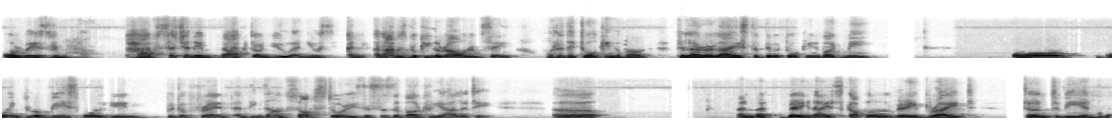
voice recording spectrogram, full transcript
always have such an impact on you and you and, and i was looking around and saying what are they talking about? Till i realized that they were talking about me. Or going to a baseball game with a friend and these aren't sob stories this is about reality. Uh, and that very nice couple very bright turned to me and said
